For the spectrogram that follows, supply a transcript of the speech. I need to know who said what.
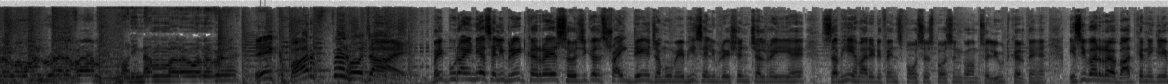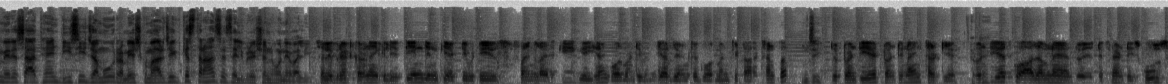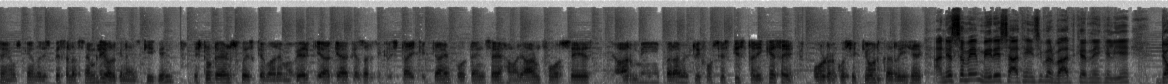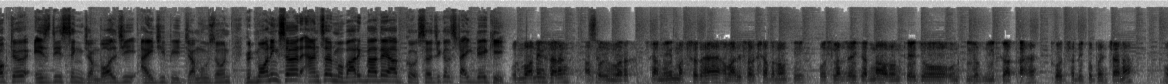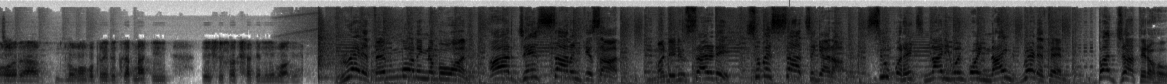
Speaker 1: number one red FM morning number one पे
Speaker 2: एक बार फिर हो जाए।
Speaker 3: भाई पूरा इंडिया सेलिब्रेट कर रहे हैं। सर्जिकल स्ट्राइक डे जम्मू में भी सेलिब्रेशन चल रही है। सभी हमारे डिफेंस फोर्सेस पर्सन को हम सल्यूट करते हैं। इसी पर बात करने के लिए मेरे साथ हैं डीसी जम्मू रमेश कुमार जी। किस तरह से सेलिब्रेशन होने वाली?
Speaker 4: सेलिब्रेट करने के लिए तीन दिन की एक्टिविटीज़ फाइनलाइज की गई है गवर्नमेंट ऑफ़ इंडिया जे के गवर्नमेंट की डायरेक्शन पर।
Speaker 3: जी।
Speaker 4: जो 28, 29, 30 ट्वेंटी एट को आज हमने जो डिफरेंट स्कूल्स हैं उसके अंदर स्पेशल असेंबली ऑर्गेनाइज की गई। स्टूडेंट्स को इसके बारे में अवेयर किया गया कि सर्जिकल स्ट्राइक की क्या इंपॉर्टेंस है हमारे arm forces army paramilitary forces किस तरीके से बॉर्डर को सिक्योर कर रही है?
Speaker 3: इस समय मेरे साथ हैं इसी पर बात करने के लिए doctor S D Singh Jamwal ji IGP Jammu zone good morning sir and sir मुबारकबाद है आपको सर्जिकल स्ट्राइक डे की.
Speaker 5: गुड मॉर्निंग सर आपको भी मुबारक। इसका मेन मकसद है हमारी सुरक्षा बलों की हौसला अफजाई करना और उनके जो उनकी जो वीर गाथा है उसको सभी को पहचाना और लोगों को प्रेरित करना कि देश की सुरक्षा के लिए वो आगे।
Speaker 2: Red F M morning number one R J Sarang के साथ। मंडे टू सैटरडे सुबह सात से ग्यारह। Super hits 91.9 red F M बच जाते रहो।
